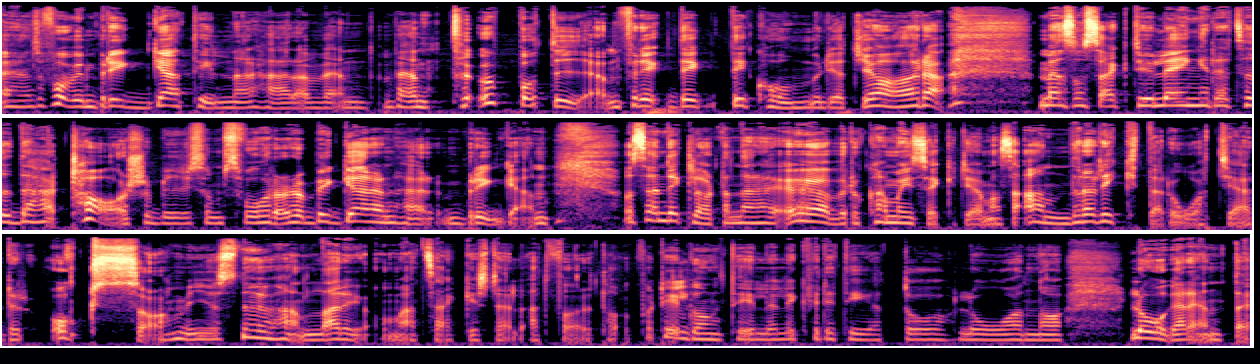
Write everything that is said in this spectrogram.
Eh, så får vi en brygga till när det här har vänt, vänt uppåt igen, för det, det, det kommer det att göra. Men som sagt, ju längre tid det här tar så blir det liksom svårare att bygga den här bryggan. Och sen det är klart att när det här är över då kan man ju säkert göra massa andra riktade åtgärder också. Men just nu handlar det om att säkerställa att företag får tillgång till likviditet och lån och låga räntor.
